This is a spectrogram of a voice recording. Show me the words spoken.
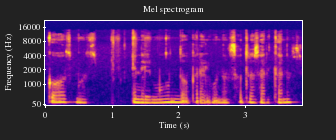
cosmos, en el mundo para algunos otros arcanos.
